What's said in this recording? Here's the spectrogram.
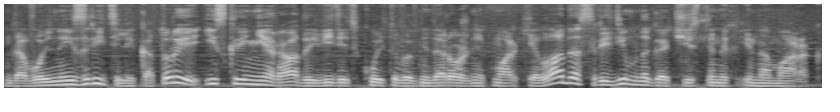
Довольны и зрители, которые искренне рады видеть культовый внедорожник марки «Лада» среди многочисленных иномарок.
